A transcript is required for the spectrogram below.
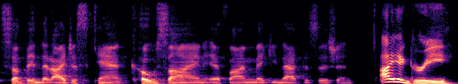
something that I just can't co sign if I'm making that decision. I agree,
